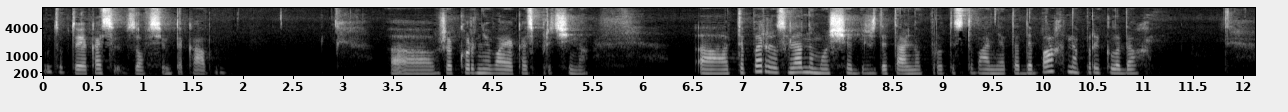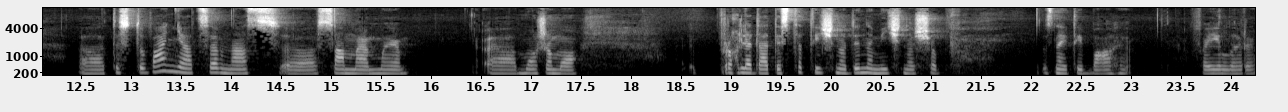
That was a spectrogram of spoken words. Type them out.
Ну, тобто якась зовсім така вже корнєва якась причина. Тепер розглянемо ще більш детально про тестування та дебаг на прикладах. Тестування це в нас е, саме ми е, можемо проглядати статично, динамічно, щоб знайти баги, фейлери.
